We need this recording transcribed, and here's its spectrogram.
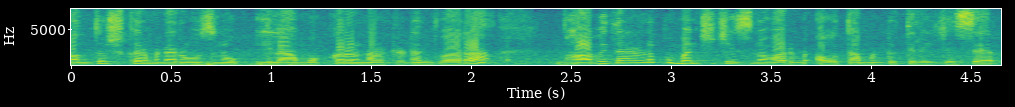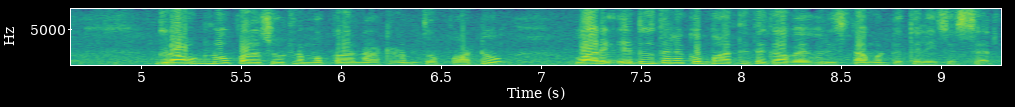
సంతోషకరమైన రోజును ఇలా మొక్కలు నాటడం ద్వారా భావితరాలకు మంచి చేసిన వారిని అవుతామంటూ తెలియజేశారు. గ్రౌండ్లో పలు చోట్ల మొక్కలు నాటడంతో పాటు వారి ఎదుగుదలకు బాధ్యతగా వ్యవహరిస్తామంటూ తెలియజేశారు.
